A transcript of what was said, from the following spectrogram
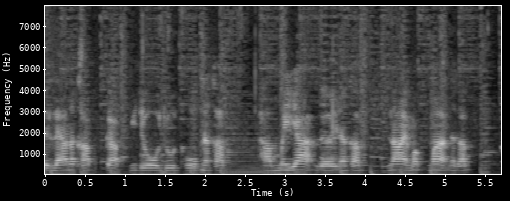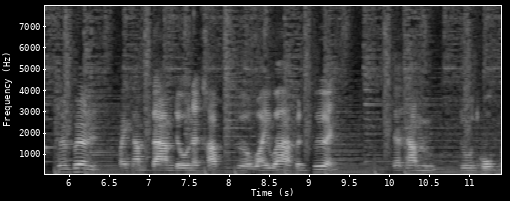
ร็จแล้วนะครับกับวิดีโอ YouTube นะครับทำไม่ยากเลยนะครับง่ายมากๆนะครับ เพื่อนๆไปทำตามดูนะครับเผื่อไว้ว่าเพื่อนๆ จะทำยูทูบเบ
